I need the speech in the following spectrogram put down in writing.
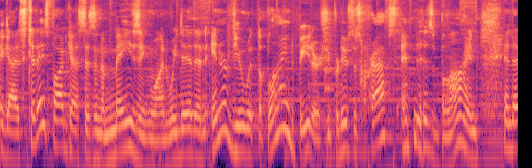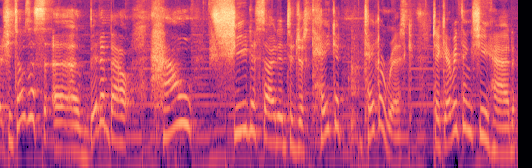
Hey guys, today's podcast is an amazing one. We did an interview with the blind beater. She produces crafts and is blind, and uh, she tells us a, a bit about how she decided to just take it, take a risk, take everything she had,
